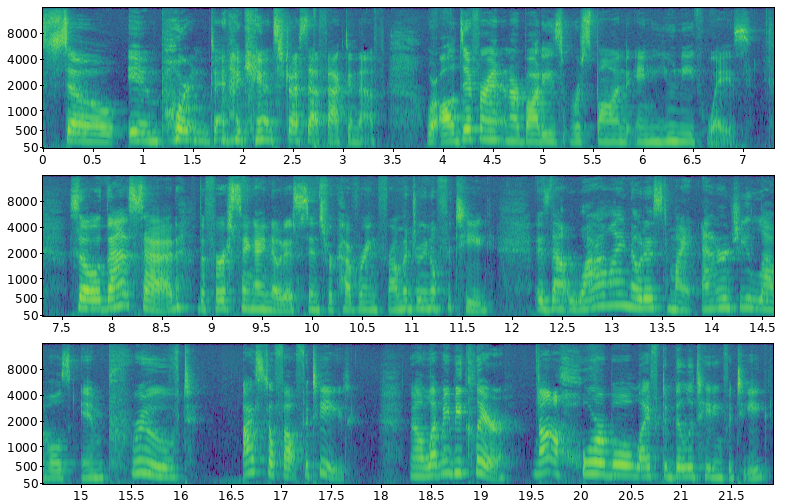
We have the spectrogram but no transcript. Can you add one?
so important, and I can't stress that fact enough. We're all different, and our bodies respond in unique ways. So, that said, the first thing I noticed since recovering from adrenal fatigue is that while I noticed my energy levels improved, I still felt fatigued. Now, let me be clear not a horrible, life debilitating fatigue,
